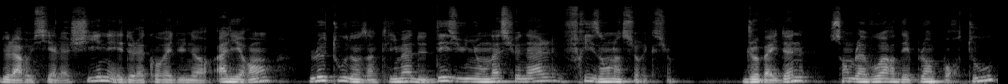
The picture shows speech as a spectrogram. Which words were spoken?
de la Russie à la Chine et de la Corée du Nord à l'Iran, le tout dans un climat de désunion nationale frisant l'insurrection. Joe Biden semble avoir des plans pour tout,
